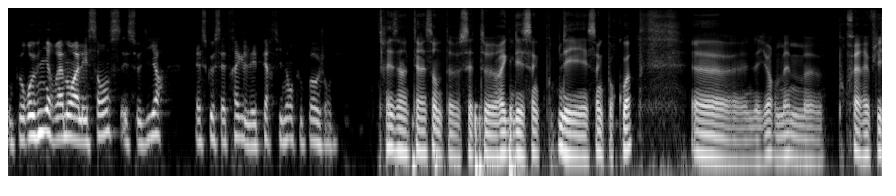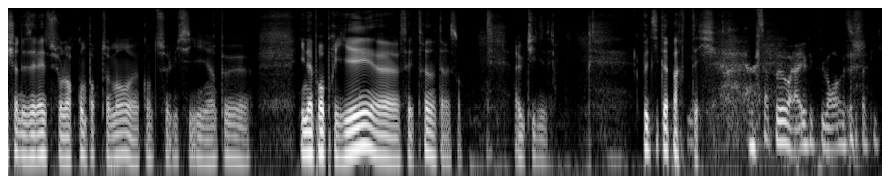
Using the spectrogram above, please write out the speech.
on peut revenir vraiment à l'essence et se dire, est-ce que cette règle est pertinente ou pas aujourd'hui? Très intéressante euh, cette règle des cinq, des cinq pourquoi. Euh, d'ailleurs, même euh, pour faire réfléchir des élèves sur leur comportement quand celui-ci est un peu inapproprié, c'est très intéressant à utiliser. Petit aparté. Ça peut, voilà, effectivement, s'appliquer.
